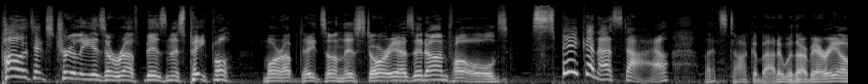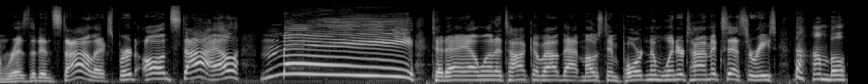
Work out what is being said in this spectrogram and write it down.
Politics truly is a rough business, people. More updates on this story as it unfolds. Speaking of style, let's talk about it with our very own resident style expert on style, me! Today I want to talk about that most important of wintertime accessories, the humble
